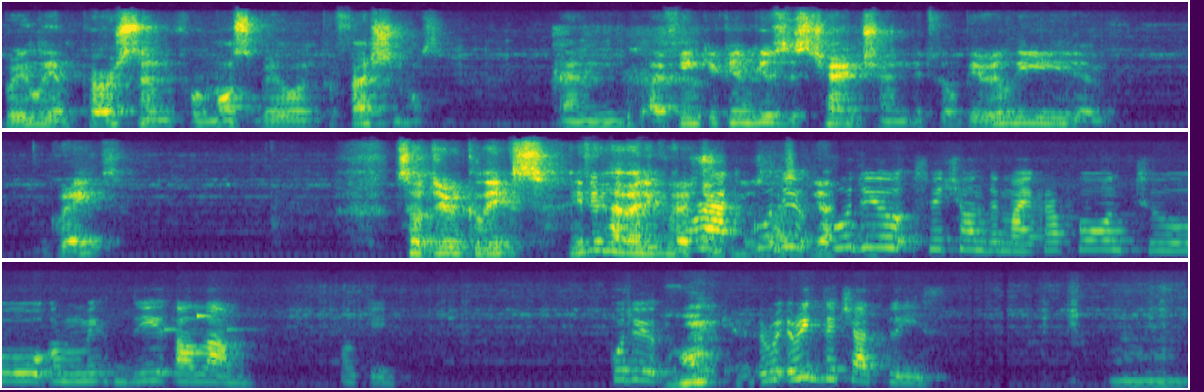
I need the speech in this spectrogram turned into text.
brilliant person, for most brilliant professionals. And I think you can use this change and it will be really uh, great. So dear colleagues, if you have any questions, could you, yeah. could you switch on the microphone to Mehdi Alam? Okay. Could you re read the chat, please? Mm.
